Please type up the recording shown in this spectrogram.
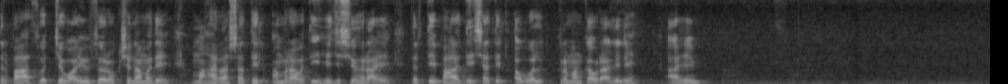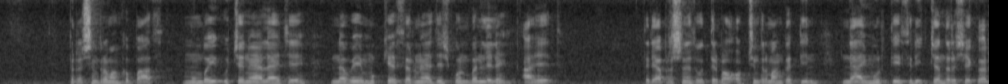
तर पहा स्वच्छ वायू संरक्षणामध्ये महाराष्ट्रातील अमरावती हे जे शहर आहे तर ते पहा देशातील अव्वल क्रमांकावर आलेले आहे. प्रश्न क्रमांक पाच मुंबई उच्च न्यायालयाचे नवे मुख्य सरन्यायाधीश कोण बनलेले आहेत? तर या प्रश्नाचं उत्तर पहा. ऑप्शन क्रमांक तीन न्यायमूर्ती श्री चंद्रशेखर.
